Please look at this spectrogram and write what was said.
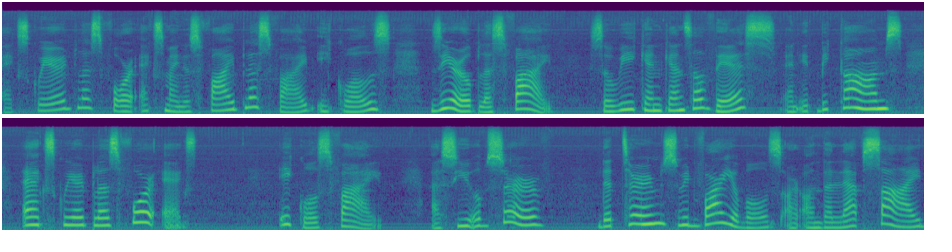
x squared plus 4x minus 5 plus 5 equals 0 plus 5. So we can cancel this and it becomes x squared plus 4x equals 5. As you observe, the terms with variables are on the left side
